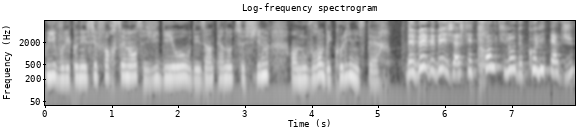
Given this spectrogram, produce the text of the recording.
Oui, vous les connaissez forcément, ces vidéos où des internautes se filment en ouvrant des colis mystères. Bébé, bébé, j'ai acheté 30 kilos de colis perdus.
